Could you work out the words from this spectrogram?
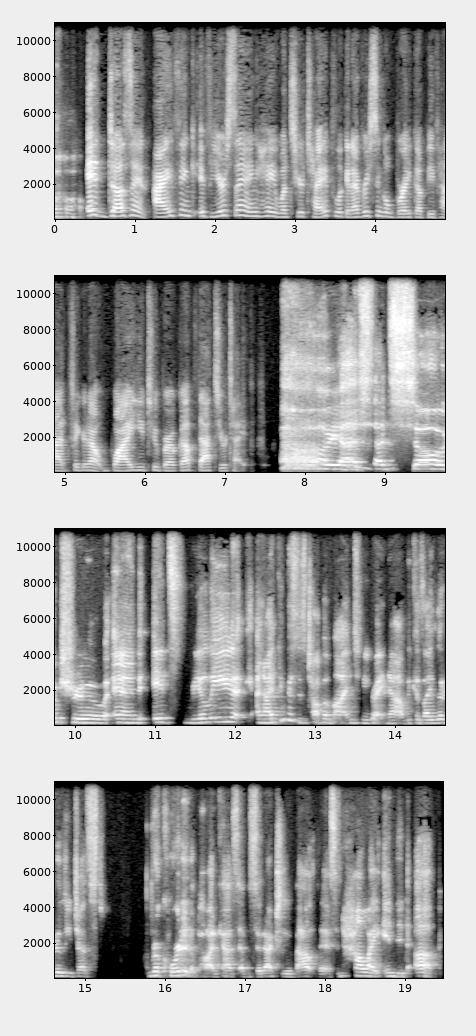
no. It doesn't. I think if you're saying, hey, what's your type? Look at every single breakup you've had, figured out why you two broke up. That's your type. Oh, yes, that's so true. And it's really, and I think this is top of mind to me right now because I literally just recorded a podcast episode actually about this and how I ended up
